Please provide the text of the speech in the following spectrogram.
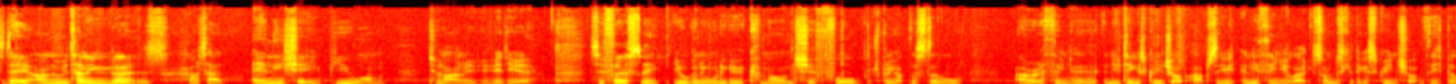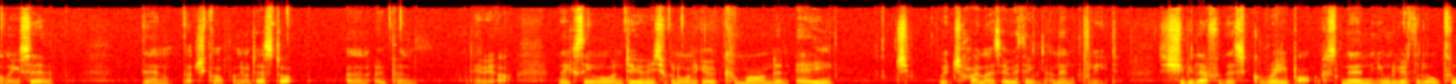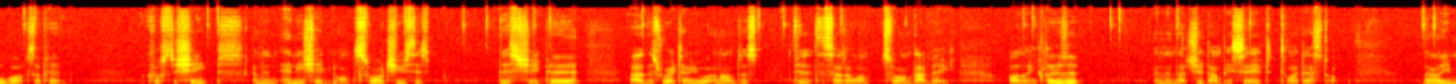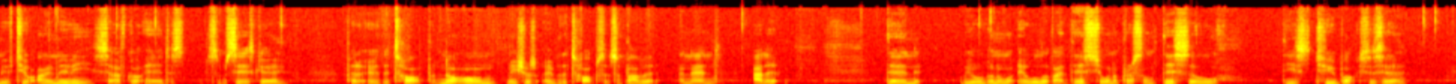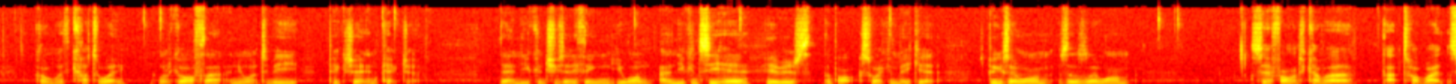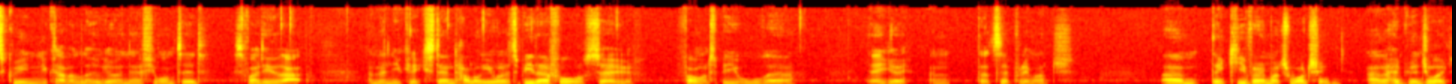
Today I'm going to be telling you guys how to add any shape you want to an iMovie video. So firstly, you're going to want to go Command Shift 4, which bring up this little arrow thing here, and you take a screenshot of absolutely anything you like. So I'm just going to take a screenshot of these buildings here, then that should come up on your desktop, and then open, and here we are. Next thing you want to do is you're going to want to go Command and A, which, which highlights everything, and then delete. So you should be left with this grey box. And then you want to go to the little toolbox up here, across the shapes, and then any shape you want. So I'll choose this this shape here, uh, this rectangle, and I'll just fit it to the size I want. So I want that big. I'll then close it, and then that should now be saved to my desktop. Now you move to your iMovie. So I've got here just some CSGO. Put it over the top, not on. Make sure it's over the top, so it's above it, and then add it. Then we all gonna it will look like this. You want to press on this little these two boxes here, got with cutaway. You want to go off that, and you want it to be picture in picture. Then you can choose anything you want, and you can see here. Here is the box, so I can make it as big as I want, as little as I want. So if I want to cover that top right of the screen, you could have a logo in there if you wanted. So if I do that, and then you can extend how long you want it to be there for. So if I want to be all there, there you go, and that's it pretty much. Um, thank you very much for watching, and I hope you enjoyed,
